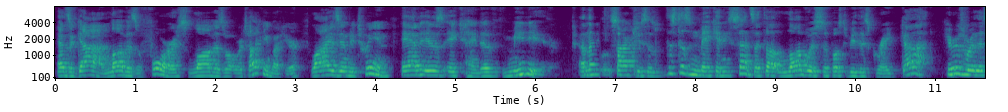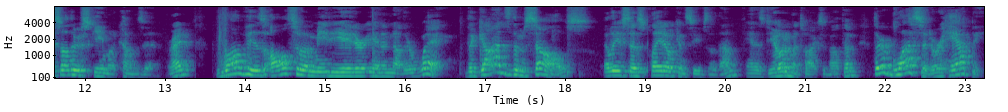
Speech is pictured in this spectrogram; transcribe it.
as a God, love as a force, love is what we're talking about here, lies in between and is a kind of mediator. And then Socrates says, This doesn't make any sense. I thought love was supposed to be this great God. Here's where this other schema comes in, right? Love is also a mediator in another way. The gods themselves, at least as Plato conceives of them, and as Diotima talks about them, they're blessed or happy.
